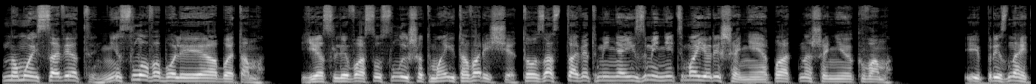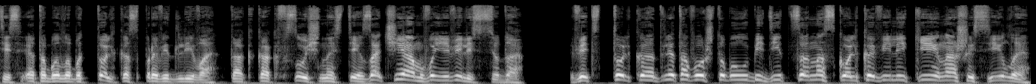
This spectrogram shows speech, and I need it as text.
Но мой совет — ни слова более об этом. Если вас услышат мои товарищи, то заставят меня изменить мое решение по отношению к вам. И признайтесь, это было бы только справедливо, так как в сущности, зачем вы явились сюда? Ведь только для того, чтобы убедиться, насколько велики наши силы,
